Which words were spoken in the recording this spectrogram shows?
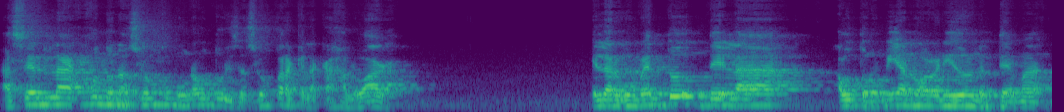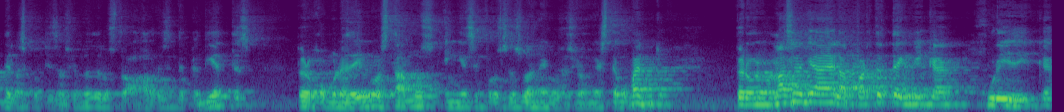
hacer la condonación como una autorización para que la caja lo haga. El argumento de la autonomía no ha venido en el tema de las cotizaciones de los trabajadores independientes, pero como le digo, estamos en ese proceso de negociación en este momento. Pero más allá de la parte técnica, jurídica,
